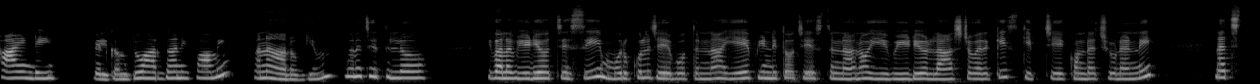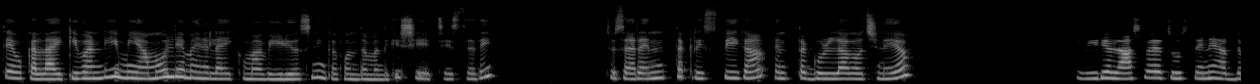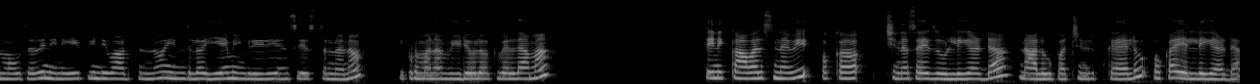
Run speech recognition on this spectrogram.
Hi అండి. Welcome to organic farming. మన ఆరోగ్యం మన చేతుల్లో. ఇవాళ వీడియో వచ్చేసి మురుకులు చేయబోతున్నా ఏ పిండితో చేస్తున్నానో ఈ వీడియో లాస్ట్ వరకు స్కిప్ చేయకుండా చూడండి. నచ్చితే ఒక లైక్ ఇవ్వండి. మీ అమూల్యమైన లైక్ మా వీడియోస్ని ఇంకా కొంతమందికి షేర్ చేస్తుంది. చూసారా ఎంత క్రిస్పీగా ఎంత గుళ్ళగా వచ్చినాయో? ఈ వీడియో లాస్ట్ వరకు చూస్తేనే అర్థమవుతుంది నేను ఏ పిండి వాడుతున్నో ఇందులో ఏమి ఇంగ్రీడియంట్స్ వేస్తున్నానో. ఇప్పుడు మనం వీడియోలోకి వెళ్దామా? దీనికి కావాల్సినవి ఒక చిన్న సైజు ఉల్లిగడ్డ నాలుగు పచ్చిమిరపకాయలు ఒక ఎల్లిగడ్డ.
